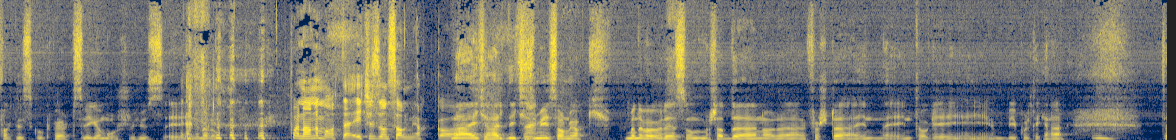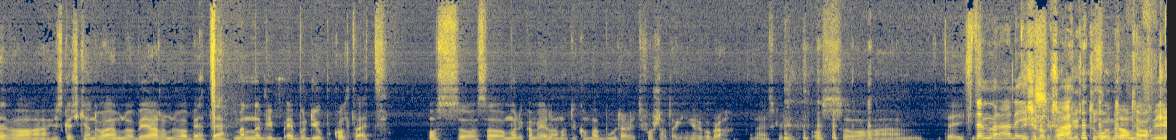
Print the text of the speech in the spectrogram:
faktisk okkupert svigermors hus innimellom. På en annen måte? Ikke sånn salmiakk? Og... Nei, ikke, helt, ikke så mye salmiakk. Men det var jo det som skjedde når uh, første inn, inntoget i, bypolitikken her. Mm. Det var, Jeg husker ikke hvem det var, om det var BR eller om det var BT. Men vi, jeg bodde jo på Koltveit. Og så sa Monica Mæland at du kan bare bo der ute fortsatt, og Ingrid, det går bra. Og så um, Det gikk ikke bra. Det, det gikk ikke noe sånn gutterommentak i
